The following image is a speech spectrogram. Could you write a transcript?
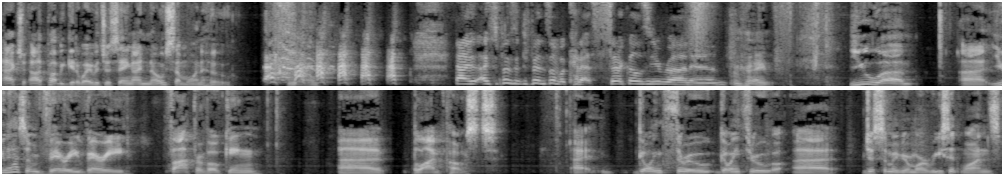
actually, I'd probably get away with just saying I know someone who. You know. I, I suppose it depends on what kind of circles you run in. Right. You um, uh, you have some very very thought provoking uh, blog posts. Uh, going through going through uh, just some of your more recent ones,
